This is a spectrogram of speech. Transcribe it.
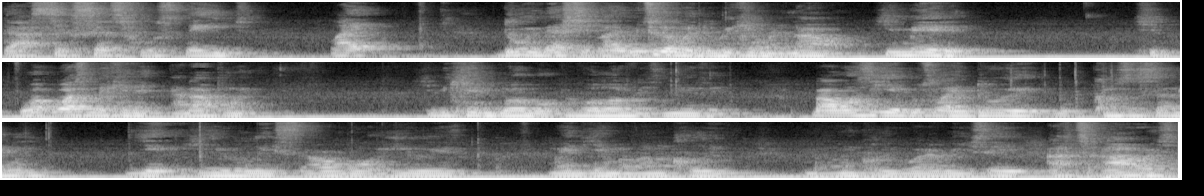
that successful stage. Like doing that shit. Like we talking about the Weeknd right now. He made it. He what was making it at that point? He became global. People love his music. But was he able to like do it consistently? Yeah, he released Starboy. He released My Dear Melancholy, Melancholy, whatever you say. After hours,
